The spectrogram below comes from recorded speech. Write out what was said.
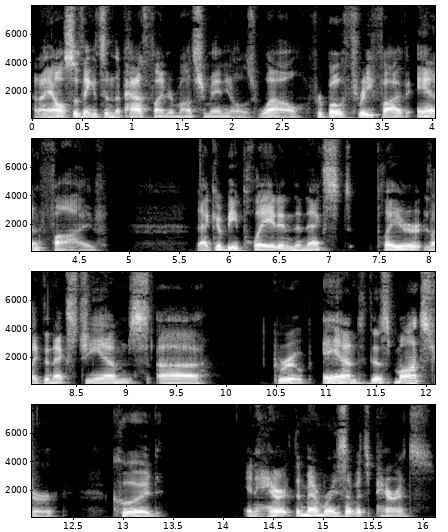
and I also think it's in the Pathfinder monster manual as well, for both 3, 5, and 5, that could be played in the next player, like the next GM's uh, group. And this monster could inherit the memories of its parents,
